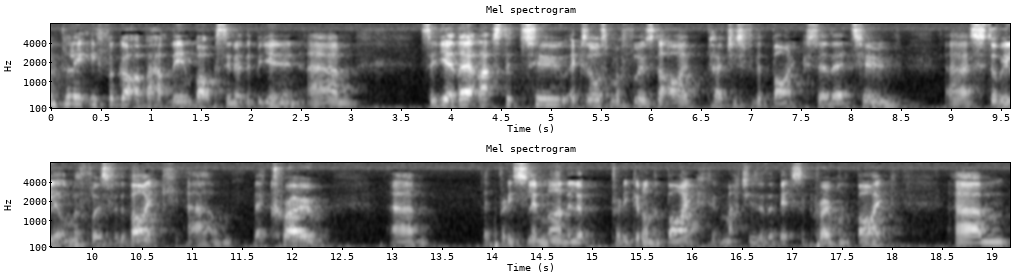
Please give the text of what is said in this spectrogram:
Completely forgot about the unboxing at the beginning. Um, so yeah, that, that's the two exhaust mufflers that I purchased for the bike. So they're two uh, stubby little mufflers for the bike. Um, they're chrome. Um, they're pretty slimline. They look pretty good on the bike. It matches other bits of chrome on the bike. Um,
